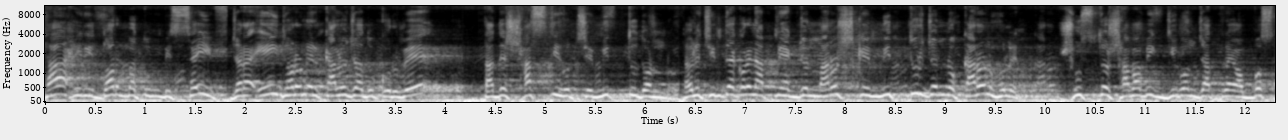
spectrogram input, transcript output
সাহিরি দরবাতুম বিসাইফ যারা এই ধরনের কালো জাদু করবে, তাদের শাস্তি হচ্ছে মৃত্যুদণ্ড। তাহলে চিন্তা করেন, আপনি একজন মানুষকে মৃত্যুর জন্য কারণ হলেন। সুস্থ, স্বাভাবিক জীবনযাত্রায় অভ্যস্ত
